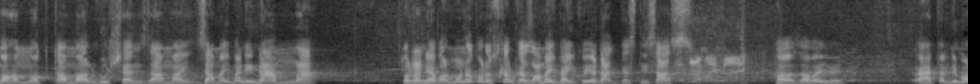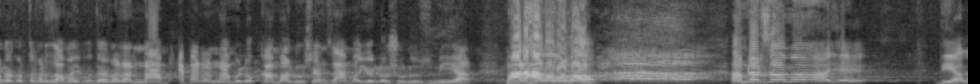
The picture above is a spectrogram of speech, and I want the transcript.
মোহাম্মদ কামাল হোসেন জামাই। জামাই মানে নাম না। তোরা নিয়ে আবার মনে করস কালকে জামাই ভাই কইয়া ডাক দেস নিসাস। হ্যাঁ জামাই ভাই। হাতার নি মনে করতে পারে জামাই বুধ এবার নাম এবার নাম হইল কামাল হোসেন জামাই হইল সুরজ মিয়ার। মার হাবা বলো। আমরা জামাইয়ে দিয়াল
